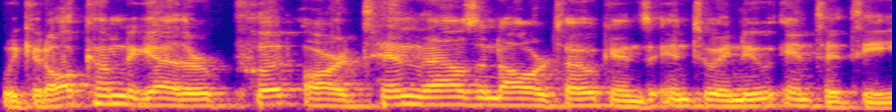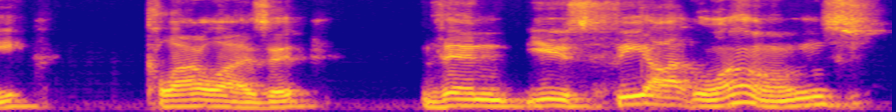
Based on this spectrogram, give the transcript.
we could all come together, put our $10,000 tokens into a new entity, collateralize it, then use fiat loans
